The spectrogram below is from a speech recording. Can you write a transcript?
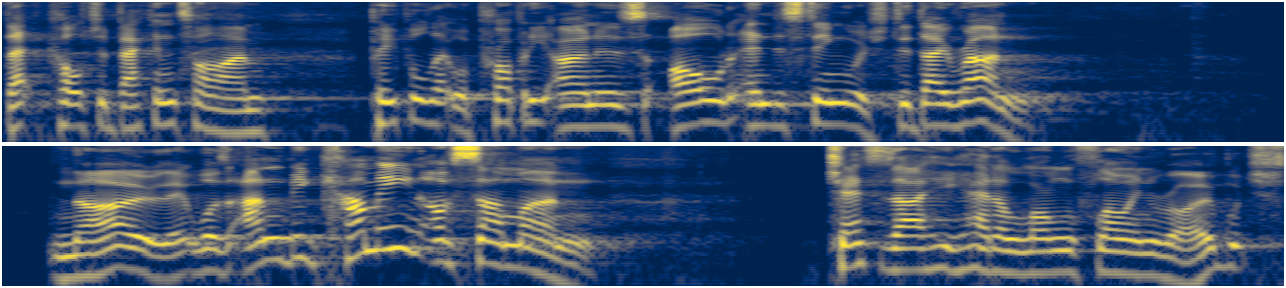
That culture back in time, people that were property owners, old and distinguished, did they run? No, it was unbecoming of someone Chances are he had a long flowing robe, which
